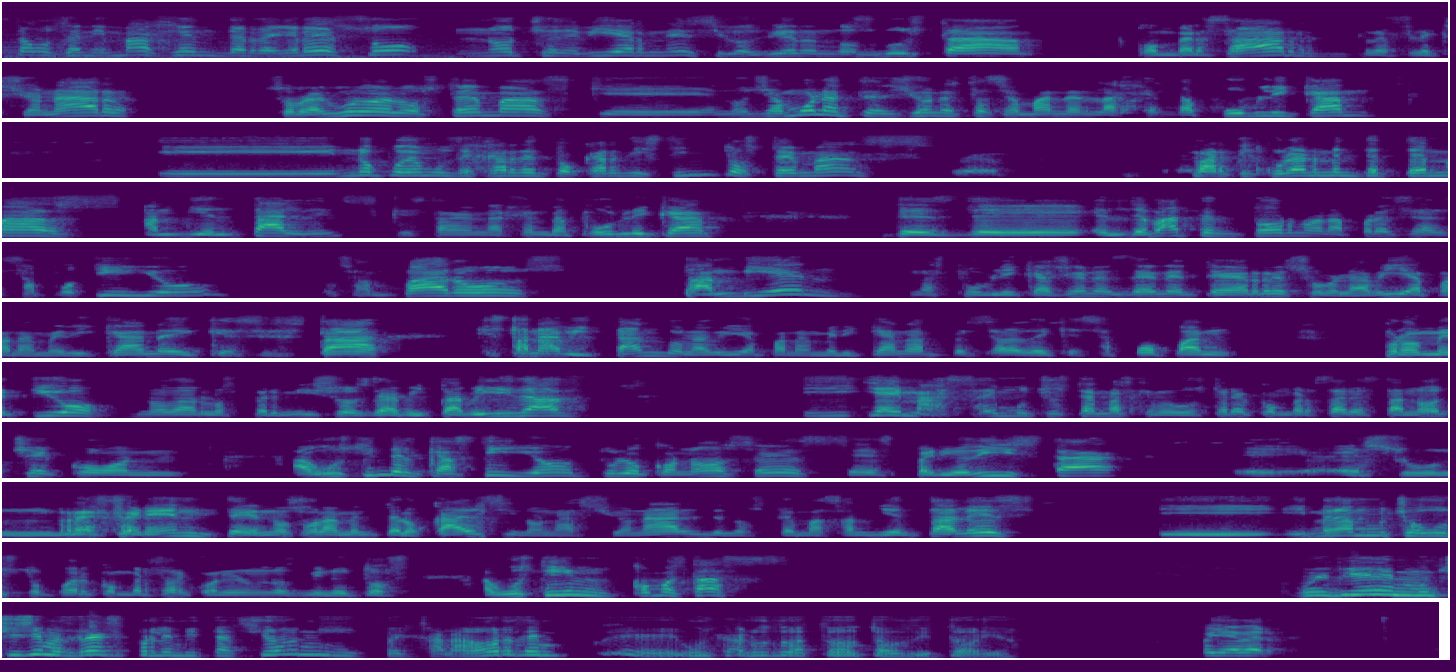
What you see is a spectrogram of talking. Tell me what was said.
estamos en imagen de regreso, noche de viernes, y los viernes nos gusta conversar, reflexionar sobre algunos de los temas que nos llamó la atención esta semana en la agenda pública. Y no podemos dejar de tocar distintos temas, eh, particularmente temas ambientales que están en la agenda pública, desde el debate en torno a la presa del Zapotillo, los amparos, también las publicaciones de NTR sobre la vía panamericana y que se está que están habitando la vía panamericana a pesar de que Zapopan prometió no dar los permisos de habitabilidad. Y, y, hay más, hay muchos temas que me gustaría conversar esta noche con Agustín del Castillo, tú lo conoces, es periodista, eh, es un referente no solamente local, sino nacional de los temas ambientales y, y, me da mucho gusto poder conversar con él unos minutos. Agustín, ¿cómo estás? Muy bien, muchísimas gracias por la invitación y pues a la orden, eh, un saludo a todo tu auditorio. Oye, a ver,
